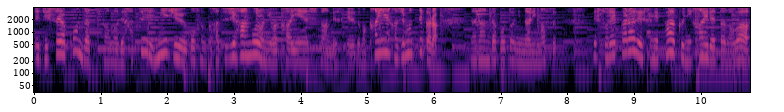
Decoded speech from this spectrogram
え実際は混雑緩和で8時25分か8時半頃には開園したんですけれども開園始まってから並んだことになります。でそれからですねパークに入れたのは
